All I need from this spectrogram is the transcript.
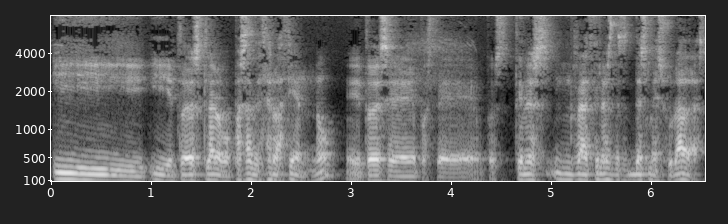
y, entonces, claro, pasas de 0 a 100, ¿no? Y entonces, eh, pues, pues, tienes reacciones desmesuradas.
